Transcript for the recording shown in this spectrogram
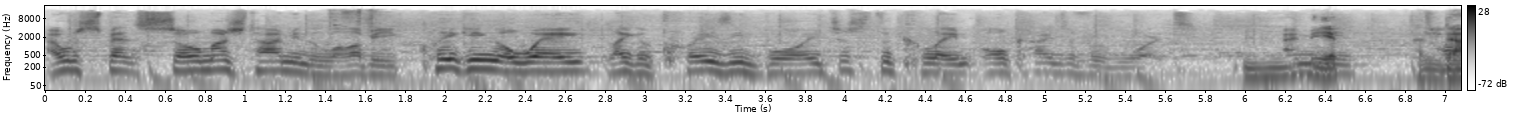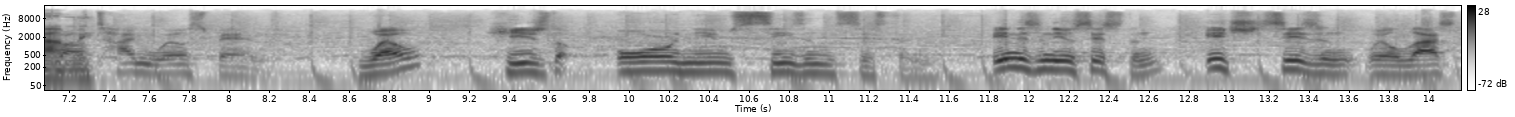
I would spend so much time in the lobby clicking away like a crazy boy just to claim all kinds of rewards. Mm-hmm. I mean, Yep, talk about time well spent. Well, here's the all-new season system. In this new system, each season will last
